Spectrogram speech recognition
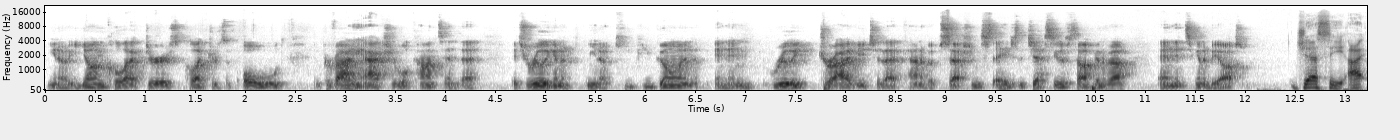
you know, young collectors, collectors of old, and providing actionable content that it's really going to you know keep you going and, and really drive you to that kind of obsession stage that Jesse was talking about, and it's going to be awesome. Jesse, I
